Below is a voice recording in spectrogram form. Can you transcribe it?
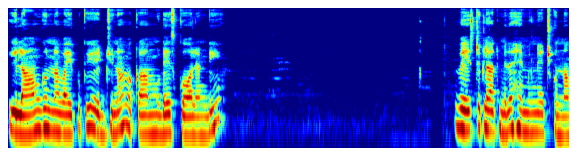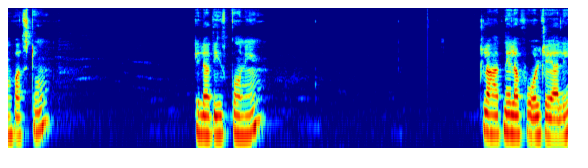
ఈ లాంగ్ ఉన్న వైపుకి ఎడ్జ్న ఒక ముడేసుకోవాలండి వేస్ట్ క్లాత్ మీద హెమ్మింగ్ నేర్చుకుందాం ఫస్ట్. ఇలా తీసుకొని క్లాత్ని ఇలా ఫోల్డ్ చేయాలి?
